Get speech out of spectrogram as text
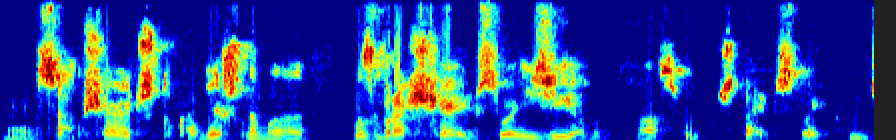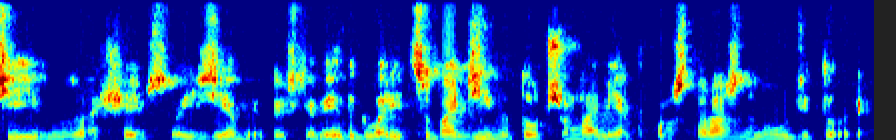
э, сообщают, что, конечно, мы возвращаем свои земли, мы освобождаем своих людей, мы возвращаем свои земли. То есть это, это говорится в один и тот же момент, просто разным аудиториям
